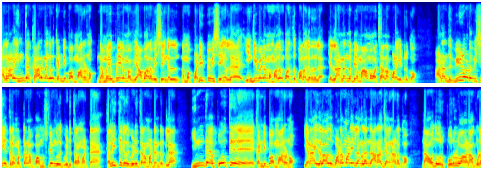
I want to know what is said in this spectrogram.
அதனால இந்த காரணங்கள் கண்டிப்பா மாறணும். நம்ம எப்படி நம்ம வியாபார விஷயங்கள் நம்ம படிப்பு விஷயங்கள்ல எங்கேயுமே நம்ம மதம் பார்த்து பழகுறது இல்ல எல்லாம் அண்ணன் தம்பியா மாமா வச்சாதான் பழகிட்டு இருக்கோம். ஆனா அந்த வீடோட விஷயத்துல மட்டும் நம்ம முஸ்லீம்களுக்கு வீடு தர மாட்டேன் தலித்துகள் வீடு தர மாட்டேன் இருக்குல்ல இந்த போக்கு கண்டிப்பாக மாறணும். ஏன்னா இதெல்லாம் வந்து வட மாநிலங்கள்லேருந்து அராஜகம் நடக்கும். நான் வந்து ஒரு பொருள் வாங்கினா கூட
